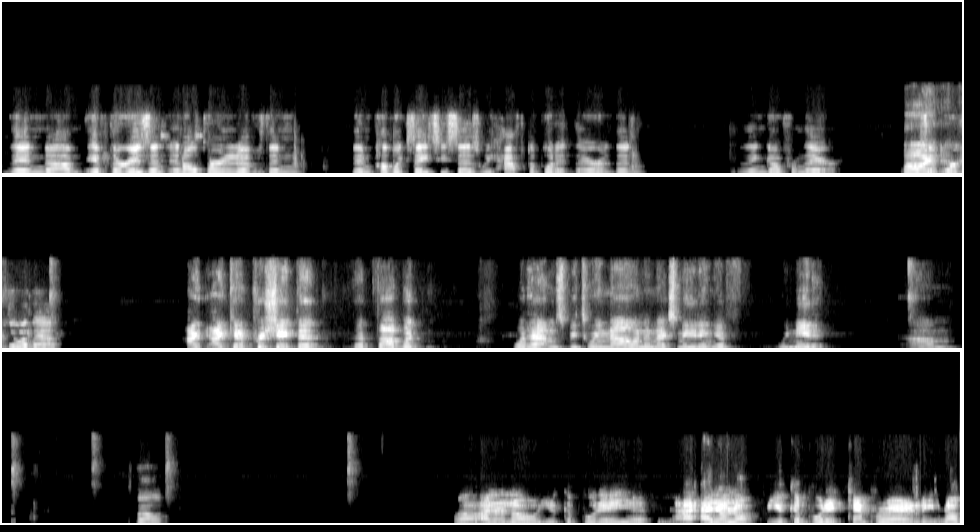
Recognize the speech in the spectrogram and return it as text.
then, um, if there isn't an alternative, then, then public safety says we have to put it there, then, then go from there. Well, Is it worth doing that? I, I can appreciate that, that thought, but what happens between now and the next meeting if we need it? Um, Valid. Well, I don't know. You could put a, uh, I, I don't know. You can put a temporarily no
